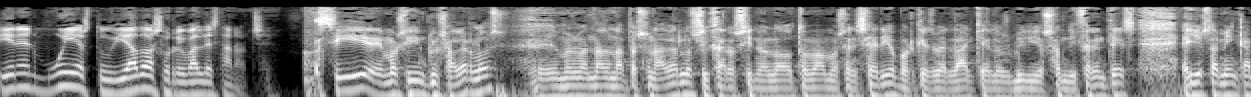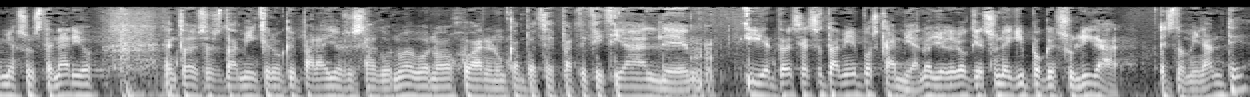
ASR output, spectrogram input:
tienen muy estudiado a su rival de esta noche. Sí, hemos ido incluso a verlos. Hemos mandado a una persona a verlos. Fijaros si no lo tomamos en serio, porque es verdad que los vídeos son diferentes. Ellos también cambian su escenario. Entonces, eso también creo que para ellos es algo nuevo, ¿no? Jugar en un campo de césped artificial. De... Y entonces eso también pues cambia, ¿no? Yo creo que es un equipo que en su liga es dominante.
